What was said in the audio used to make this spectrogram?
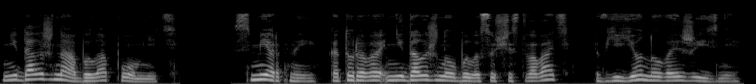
не должна была помнить. Смертный, которого не должно было существовать в ее новой жизни.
